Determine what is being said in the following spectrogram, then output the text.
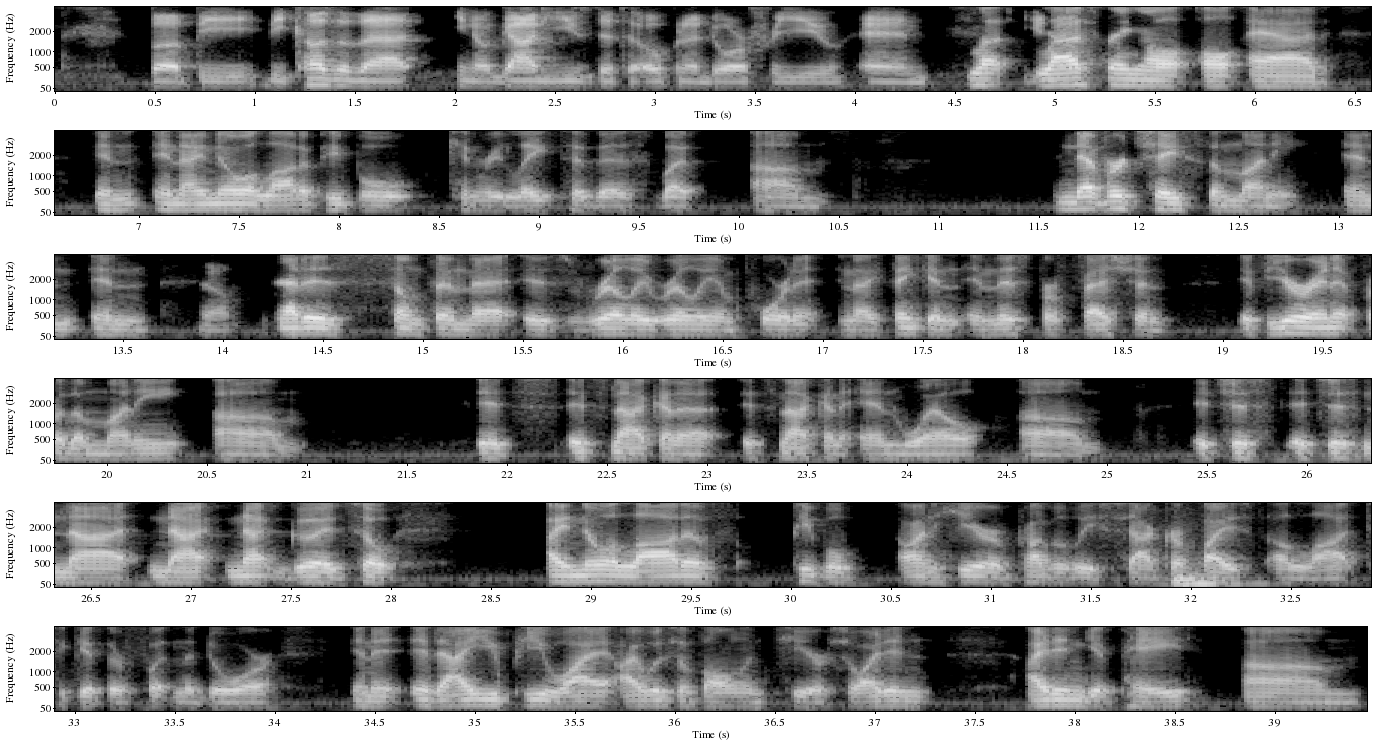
but be because of that, you know, God used it to open a door for you. And you last know, thing I'll I'll add, and and I know a lot of people can relate to this, but um, never chase the money and and yeah. that is something that is really really important and i think in in this profession if you're in it for the money um it's it's not gonna it's not gonna end well um it's just it's just not not not good so i know a lot of people on here have probably sacrificed a lot to get their foot in the door and at, at iupui i was a volunteer so i didn't i didn't get paid um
